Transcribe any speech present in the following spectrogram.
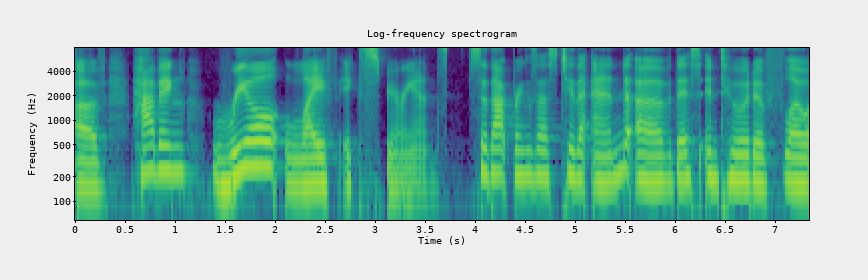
of having real life experience. So that brings us to the end of this intuitive flow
